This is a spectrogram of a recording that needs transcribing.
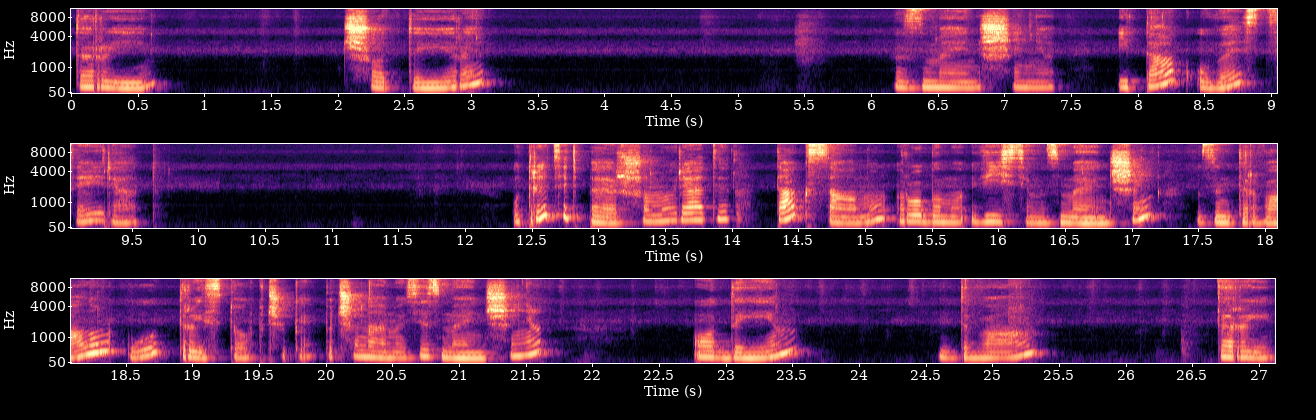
три, чотири. Зменшення. І так увесь цей ряд. У 31 ряді так само робимо 8 зменшень з інтервалом у 3 стовпчики. Починаємо зі зменшення. 1, 2, 3.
